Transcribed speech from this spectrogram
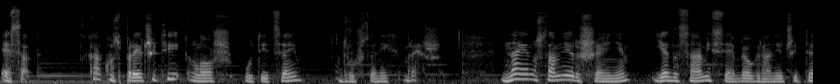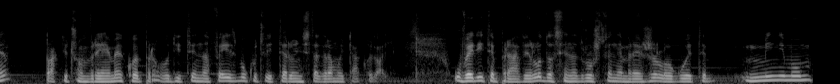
E sad, kako sprečiti loš uticaj društvenih mreža? Najjednostavnije rješenje je da sami sebe ograničite praktično vrijeme koje provodite na Facebooku, Twitteru, Instagramu i tako dalje. Uvedite pravilo da se na društvene mreže logujete minimum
